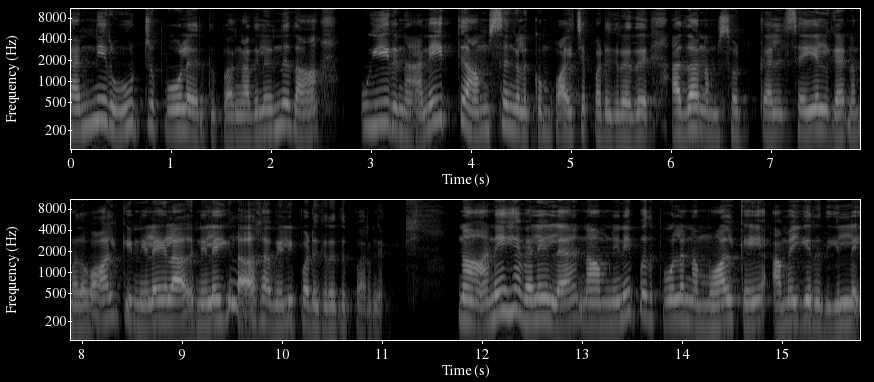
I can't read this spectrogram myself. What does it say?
தண்ணீர் ஊற்று போல இருக்குப்பாங்க அதிலிருந்து தான் உயிரின் அனைத்து அம்சங்களுக்கும் பாய்ச்சப்படுகிறது. அதுதான் நம் சொற்கள் செயல்கள் நமது வாழ்க்கை நிலைகளாக நிலைகளாக வெளிப்படுகிறது பாருங்கள் நான் அநேக வேலையில் நாம் நினைப்பது போல நம் வாழ்க்கை அமைகிறது இல்லை.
